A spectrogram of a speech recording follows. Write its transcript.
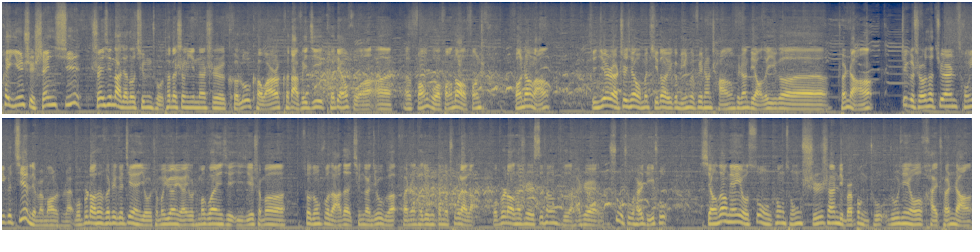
配音是山新。山新大家都清楚，她的声音呢是可撸可玩、可打飞机、可点火，呃呃，防火防盗防防蟑螂。紧接着，之前我们提到一个名字非常长、非常屌的一个船长。这个时候，他居然从一个剑里面冒了出来，我不知道他和这个剑有什么渊源，有什么关系，以及什么错综复杂的情感纠葛。反正他就是这么出来了，我不知道他是私生子还是庶出还是嫡出。想当年有孙悟空从石山里边蹦出，如今有海船长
